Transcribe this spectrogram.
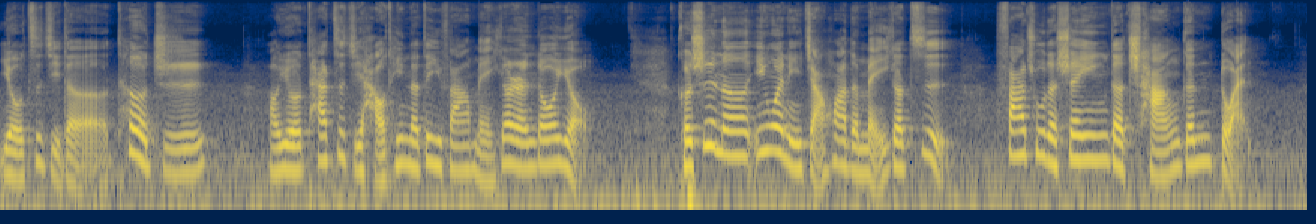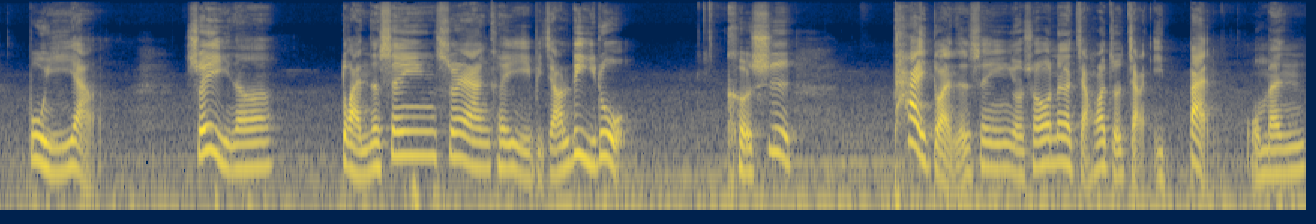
有自己的特质，哦，有他自己好听的地方，每个人都有。可是呢，因为你讲话的每一个字发出的声音的长跟短不一样，所以呢，短的声音虽然可以比较利落，可是。太短的声音，有时候那个讲话只讲一半。我们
